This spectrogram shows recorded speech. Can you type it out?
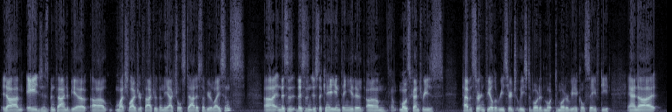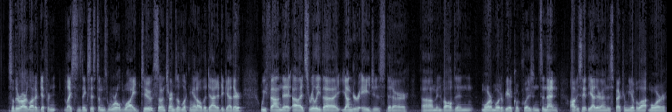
it, um, age has been found to be a, a, much larger factor than the actual status of your license. Uh, and this is this isn't just a Canadian thing either. Um, most countries have a certain field of research at least devoted mo- to motor vehicle safety, and uh, so there are a lot of different licensing systems worldwide too. So in terms of looking at all the data together, we found that uh, it's really the younger ages that are um, involved in more motor vehicle collisions. And then obviously at the other end of the spectrum, you have a lot more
